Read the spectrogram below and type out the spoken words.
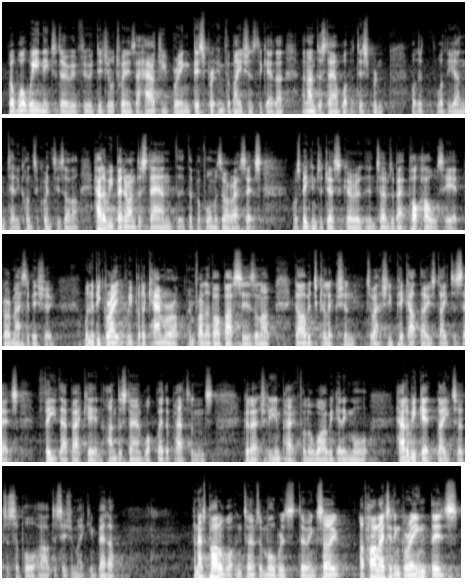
But what we need to do with, with digital twin is how do you bring disparate informations together and understand what the disparate, what the, what the unintended consequences are? How do we better understand the, the performance of our assets? I was speaking to Jessica in terms about potholes here are a massive issue. Wouldn't it be great if we put a camera in front of our buses and our garbage collection to actually pick up those data sets, feed that back in, understand what weather patterns could actually impact for or why we're getting more? How do we get data to support our decision making better? And that's part of what, in terms of Marlborough's doing. So I've highlighted in green, there's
